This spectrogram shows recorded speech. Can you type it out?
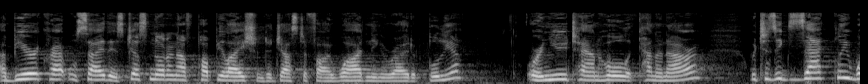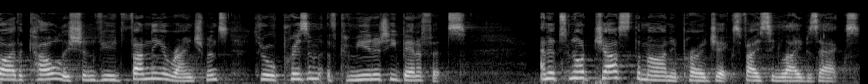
A bureaucrat will say there's just not enough population to justify widening a road at Boulia or a new town hall at Kununurra, which is exactly why the Coalition viewed funding arrangements through a prism of community benefits. And it's not just the minor projects facing Labor's axe.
